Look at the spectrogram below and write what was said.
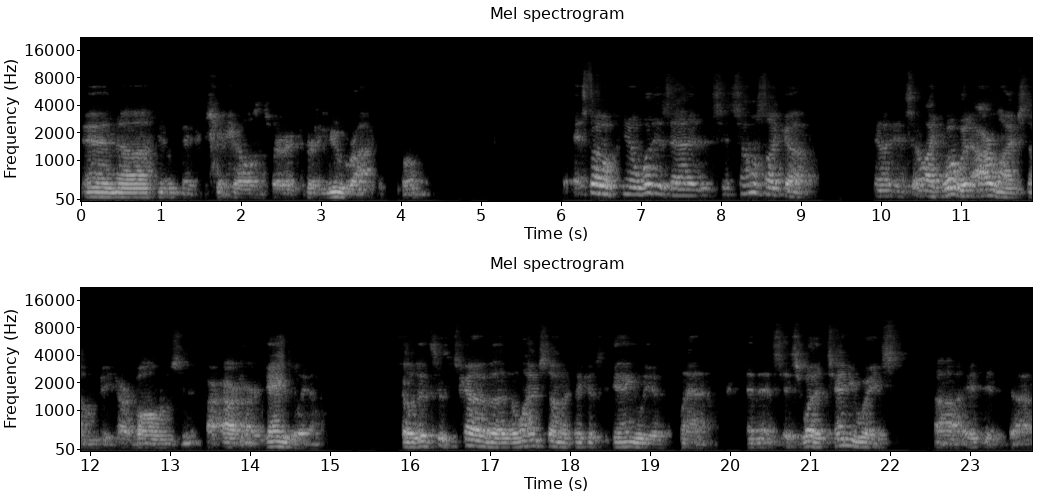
And, uh, you know, they shells, very, very new rock. Well. So, you know, what is that? It's, it's almost like a. You know, it's like, what would our limestone be? Our bones, our, our, our ganglia. So this is kind of, uh, the limestone, I think, is the ganglia of the planet. And it's, it's what attenuates, uh, it, it, uh,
